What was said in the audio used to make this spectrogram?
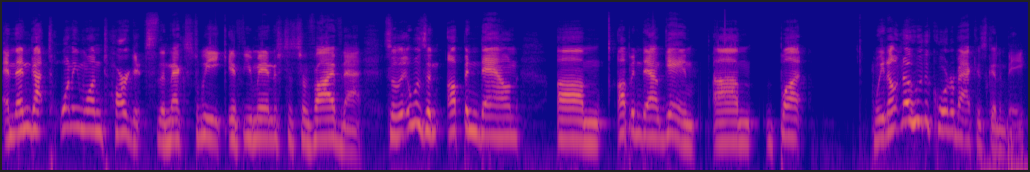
and then got 21 targets the next week if you managed to survive that. So it was an up and down, um, up and down game. Um, but we don't know who the quarterback is going to be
